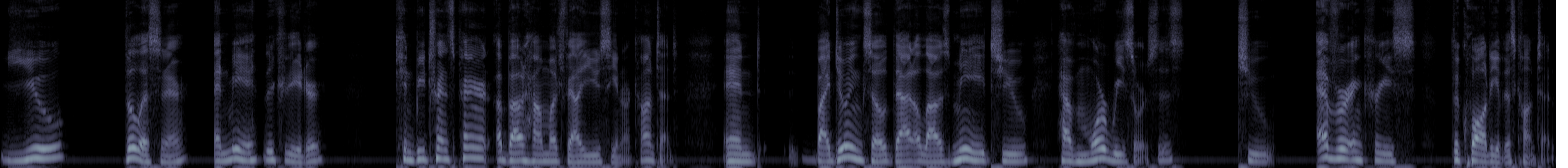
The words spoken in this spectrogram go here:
you, the listener, and me, the creator, can be transparent about how much value you see in our content. And by doing so, that allows me to have more resources to ever increase the quality of this content.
